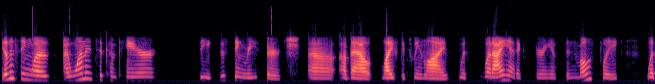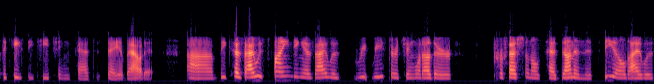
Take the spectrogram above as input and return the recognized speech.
The other thing was I wanted to compare the existing research uh, about life between lives with what I had experienced and mostly what the Cayce teachings had to say about it. Uh, because I was finding as I was re- researching what other professionals had done in this field, I was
